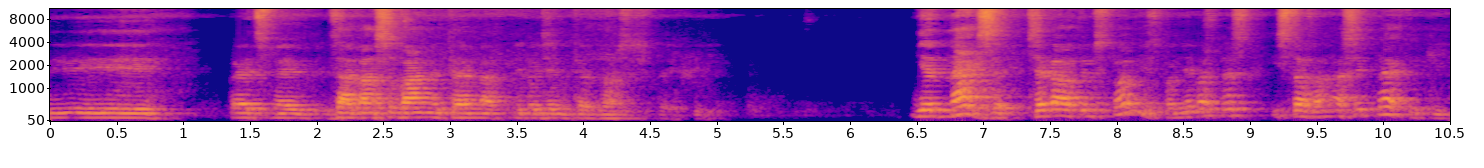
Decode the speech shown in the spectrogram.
yy, powiedzmy zaawansowany temat, nie będziemy tego chwili. Jednakże trzeba o tym wspomnieć, ponieważ to jest istota naszej praktyki.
